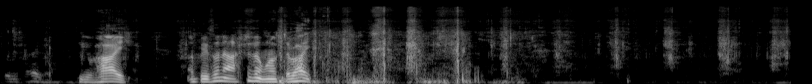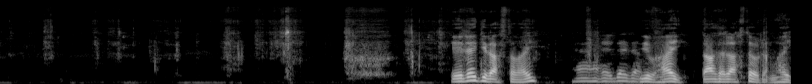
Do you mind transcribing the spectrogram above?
কি ভাই আর পিছনে আসছে তো মনে হচ্ছে ভাই। এটাই কি রাস্তা ভাই? হ্যাঁ এটাই জি ভাই তাড়াতাড়ি রাস্তায় ওঠেন ভাই।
